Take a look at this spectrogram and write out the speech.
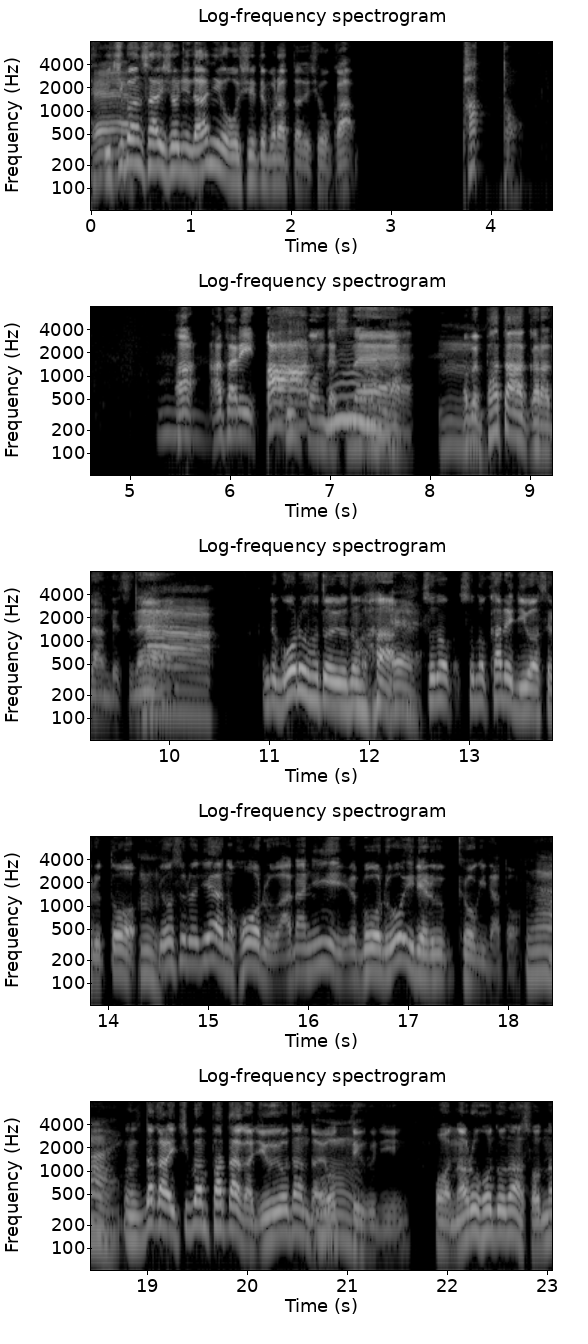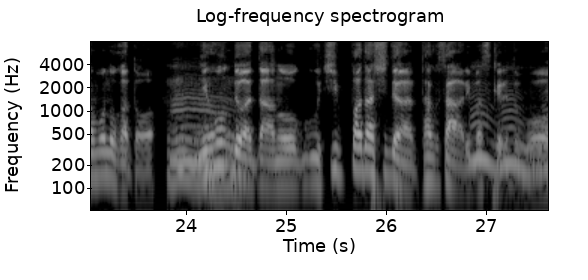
ええ。一番最初に何を教えてもらったでしょうか？パッとあ、当たり、ピンポンですね。うん。やっぱりパターからなんですね。あで、ゴルフというのは、ええ。その、その彼に言わせると、うん。要するにあの、ホール、穴にボールを入れる競技だと。ーうん。だから一番パターが重要なんだよっていうふうに、あなるほどな、そんなものかと。うん。日本では、あの、打ちっぱなしではたくさんありますけれども、あ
